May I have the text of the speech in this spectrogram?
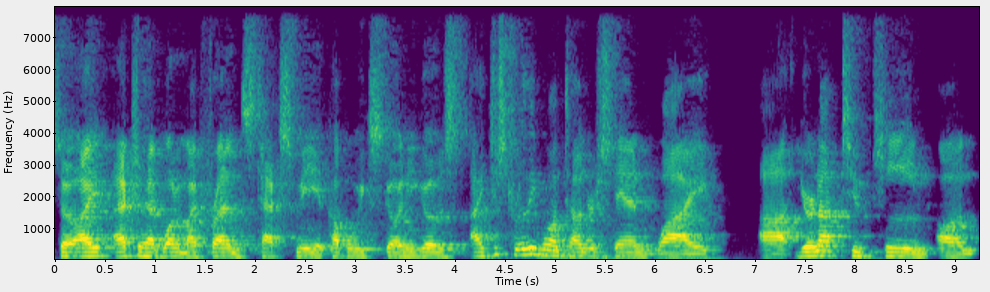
so I actually had one of my friends text me a couple weeks ago, and he goes, "I just really want to understand why uh, you're not too keen on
